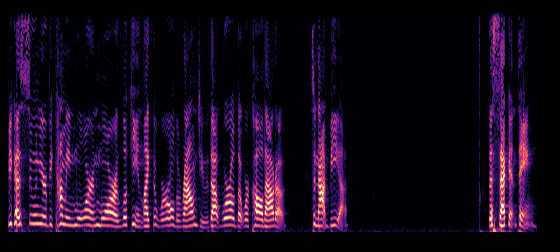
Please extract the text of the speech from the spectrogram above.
Because soon you're becoming more and more looking like the world around you, that world that we're called out of, to not be of. The second thing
